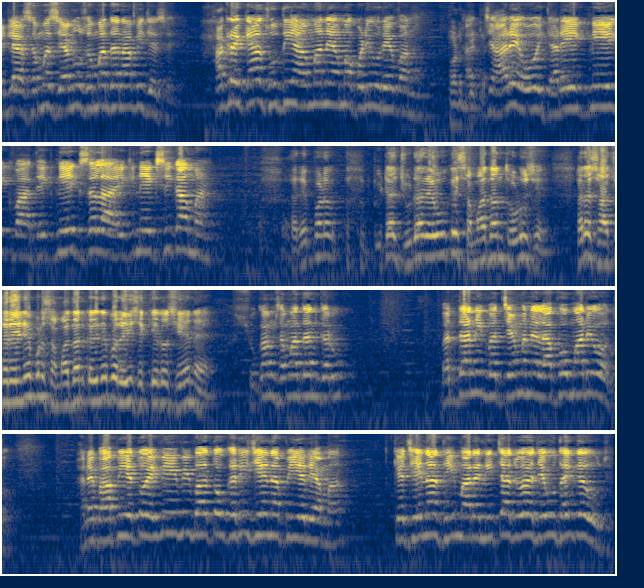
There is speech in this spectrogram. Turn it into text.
એટલે આ સમસ્યાનું સમાધાન આવી જશે. આખરે ક્યાં સુધી આમાં ને આમાં પડ્યું રહેવાનું? પણ જ્યારે હોય ત્યારે એકની એક વાત એકની એક સલાહ એકની એક શિખામણ. અરે પણ બેટા જુડા રહેવું કંઈ સમાધાન થોડું છે. અરે સાથે રહીને પણ સમાધાન કરીને પણ રહી શકીએ તો છે ને. શું કામ સમાધાન કરું? બધાની વચ્ચે મને લાફો માર્યો હતો. અને ભાભીએ તો એવી એવી વાતો કરી છે એના પિયરિયામાં કે જેનાથી મારે નીચા જોયા જેવું થઈ ગયું છે.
